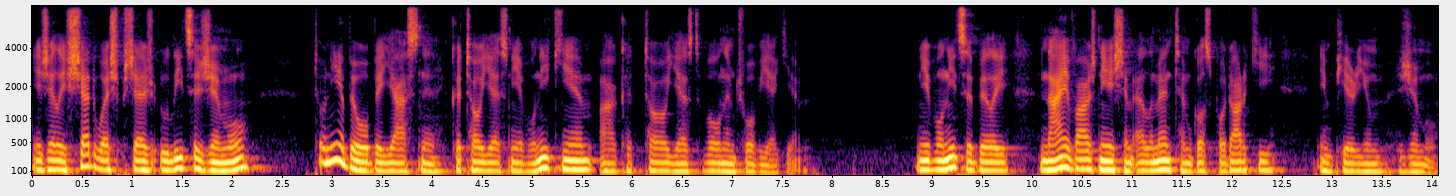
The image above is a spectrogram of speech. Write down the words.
Jeżeli szedłeś przez ulicę Rzymu, to nie byłoby jasne, kto jest niewolnikiem, a kto jest wolnym człowiekiem. Niewolnicy byli najważniejszym elementem gospodarki Imperium Rzymu.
